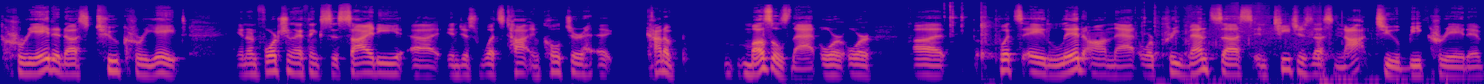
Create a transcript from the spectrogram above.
created us to create. And unfortunately, I think society uh, and just what's taught in culture uh, kind of muzzles that or or uh, puts a lid on that or prevents us and teaches us not to be creative.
